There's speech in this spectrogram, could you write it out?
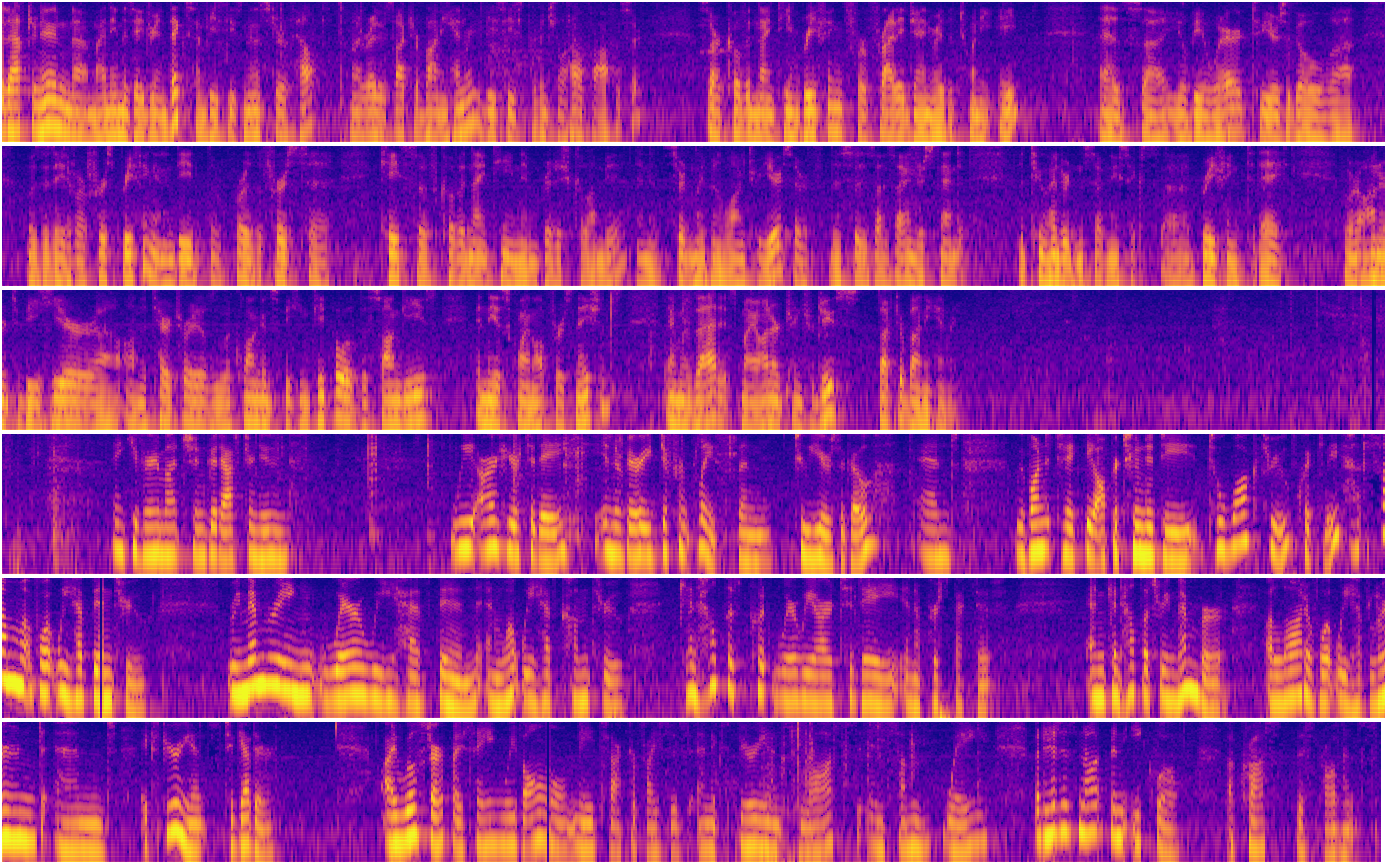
Good afternoon. Uh, my name is Adrian Dix. I'm BC's Minister of Health. To my right is Dr. Bonnie Henry, BC's Provincial Health Officer. It's our COVID-19 briefing for Friday, January the 28th. As uh, you'll be aware, two years ago uh, was the date of our first briefing, and indeed the report of the first uh, case of COVID-19 in British Columbia, and it's certainly been a long two years. This is, as I understand it, the 276th uh, briefing today. We're honored to be here uh, on the territory of the Lekwungen-speaking people of the Songhees and the Esquimalt First Nations. And with that, it's my honor to introduce Dr. Bonnie Henry. Thank you very much and good afternoon. We are here today in a very different place than two years ago, and we wanted to take the opportunity to walk through quickly some of what we have been through. Remembering where we have been and what we have come through can help us put where we are today in a perspective and can help us remember a lot of what we have learned and experienced together. I will start by saying we've all made sacrifices and experienced loss in some way, but it has not been equal across this province.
